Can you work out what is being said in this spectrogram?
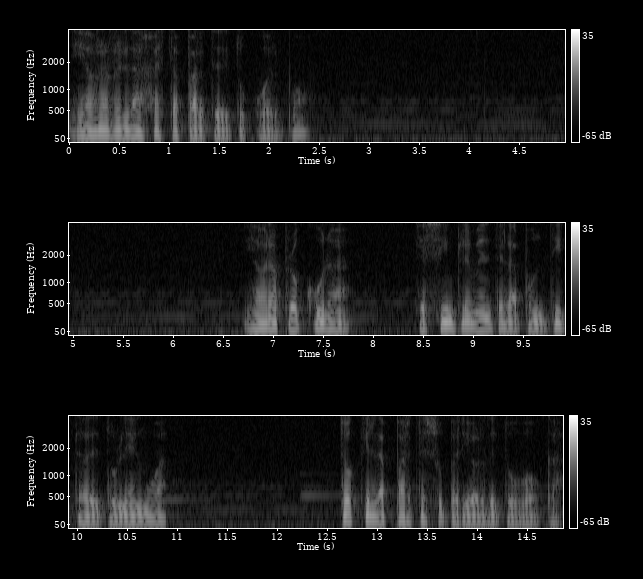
Y ahora relaja esta parte de tu cuerpo. Y ahora procura que simplemente la puntita de tu lengua toque la parte superior de tu boca,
